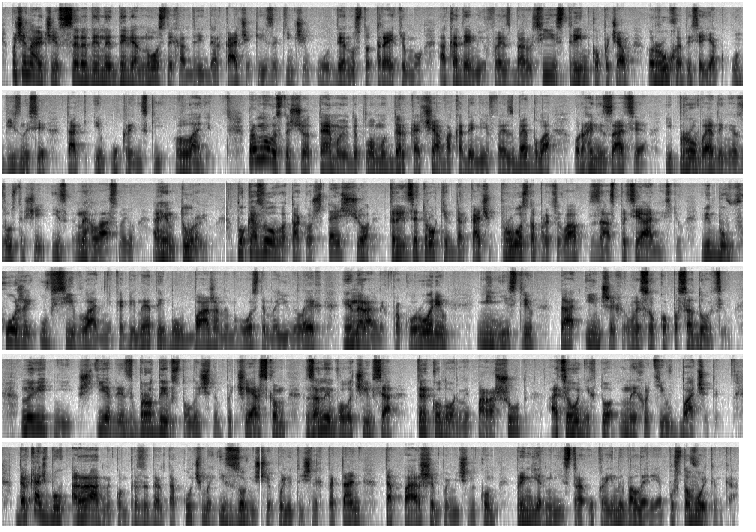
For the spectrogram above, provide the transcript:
Починаючи з середини 90-х, Андрій Деркач, який закінчив у 93-му академію ФСБ Росії, стрімко почав рухатися як у бізнесі, так і в українській владі. Промовисто, що темою диплому Деркача в академії ФСБ була організація і проведення зустрічей із негласною агентурою. Показово також те, що 30 років Деркач просто працював за спеціальністю. Він був вхожий у всі владні кабінети і був бажаним гостем на ювілеях генеральних прокурорів, міністрів та інших високопосадовців. Новітній Штірліц бродив столичним Печерськом, за ним волочився триколорний парашут, а цього ніхто не хотів бачити. Деркач був радником президента Кучми із зовнішньополітичних питань та першим помічником прем'єр-міністра України Валерія Пустовойтенка.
